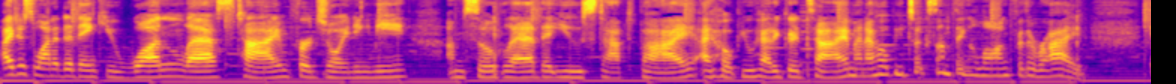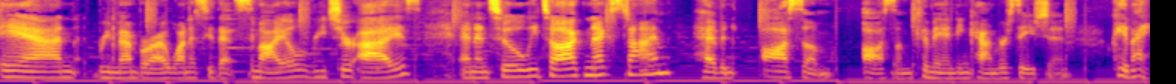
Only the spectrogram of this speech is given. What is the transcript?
I just wanted to thank you one last time for joining me. I'm so glad that you stopped by. I hope you had a good time and I hope you took something along for the ride. And remember, I want to see that smile reach your eyes. And until we talk next time, have an awesome, awesome commanding conversation. Okay, bye.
